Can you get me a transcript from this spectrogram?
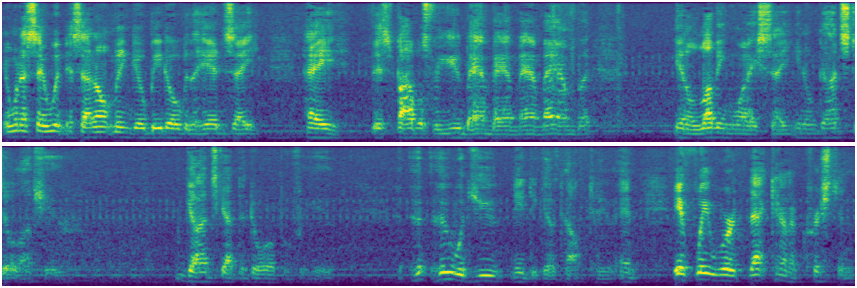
And when I say witness, I don't mean go beat over the head and say, hey, this Bible's for you, bam, bam, bam, bam. But in a loving way, say, you know, God still loves you. God's got the door open for you. Who would you need to go talk to? And if we were that kind of Christian,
